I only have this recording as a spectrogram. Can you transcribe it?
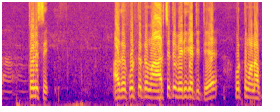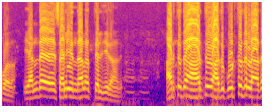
ஆ. துளசி. அது கொடுத்துட்டோமா அரைச்சிட்டு வெடிகட்டிட்டு கொடுத்தோம்னா போதும். எந்த சளி இருந்தாலும் தெளிஞ்சிடும் அது. அடுத்தது அடுத்து அது கொடுத்தது இல்லாத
